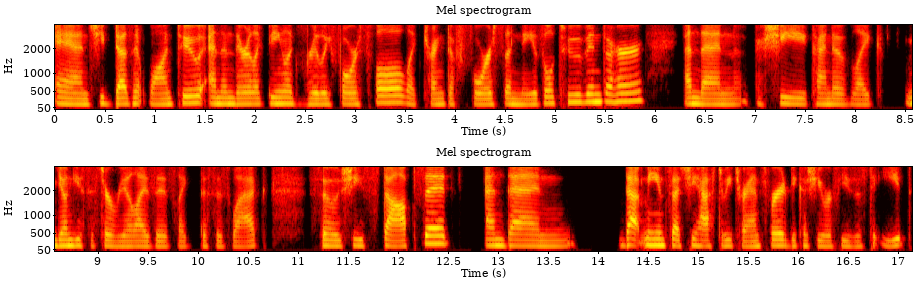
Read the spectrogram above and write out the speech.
and she doesn't want to. And then they're like being like really forceful, like trying to force a nasal tube into her. And then she kind of like Yoongi's sister realizes like this is whack. So she stops it. And then that means that she has to be transferred because she refuses to eat.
